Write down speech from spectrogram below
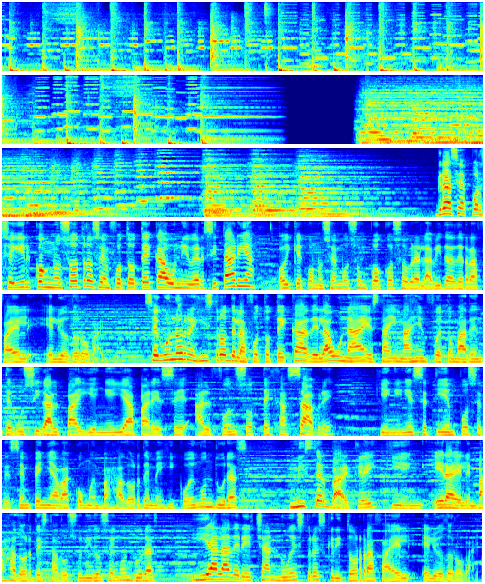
Gracias por seguir con nosotros en Fototeca Universitaria, hoy que conocemos un poco sobre la vida de Rafael Eliodoro Valle. Según los registros de la Fototeca de la UNA, esta imagen fue tomada en Tegucigalpa y en ella aparece Alfonso Tejas Sabre, quien en ese tiempo se desempeñaba como embajador de México en Honduras, Mr. Barclay, quien era el embajador de Estados Unidos en Honduras, y a la derecha nuestro escritor Rafael Eliodoro Valle.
